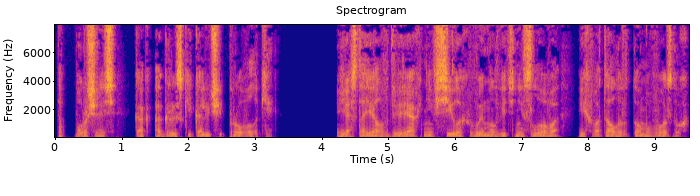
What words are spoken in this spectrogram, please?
топорщились, как огрызки колючей проволоки. Я стоял в дверях, не в силах вымолвить ни слова, и хватал ртом воздух.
